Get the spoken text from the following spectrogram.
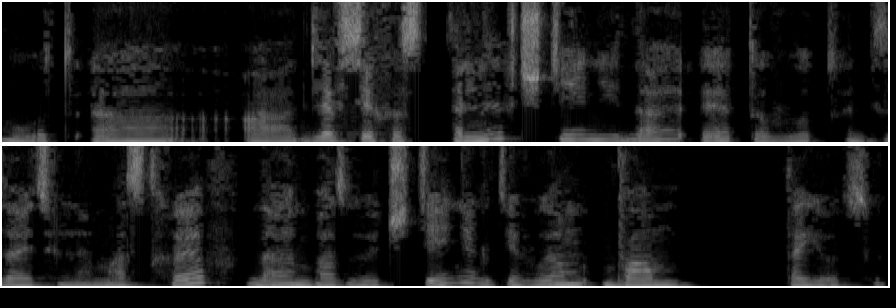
Вот. А, а для всех остальных чтений, да, это вот обязательно must-have, да, базовое чтение, где вам, вам дается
